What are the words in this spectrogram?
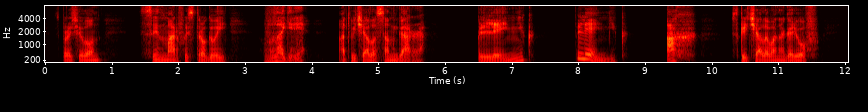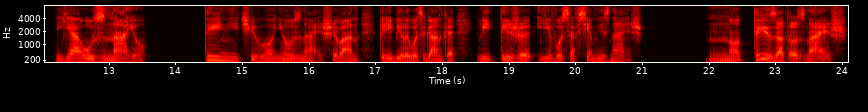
— спросил он. «Сын Марфы Строговой — в лагере», — отвечала Сангарра. «Пленник? Пленник. Ах!» — вскричал Иван Огарев. «Я узнаю». «Ты ничего не узнаешь, Иван», — перебила его цыганка, «ведь ты же его совсем не знаешь». «Но ты зато знаешь.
